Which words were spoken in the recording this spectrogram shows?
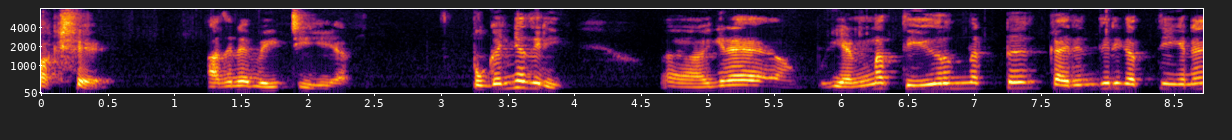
പക്ഷേ അതിനെ വെയിറ്റ് ചെയ്യുക പുകഞ്ഞ തിരി ആ, ഇങ്ങനെ എണ്ണ തീർന്നിട്ട് കരിന്തിരി കത്തി ഇങ്ങനെ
